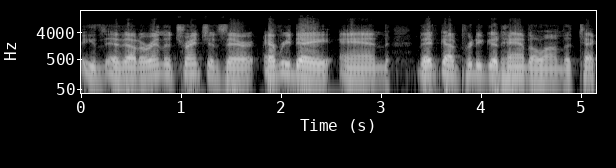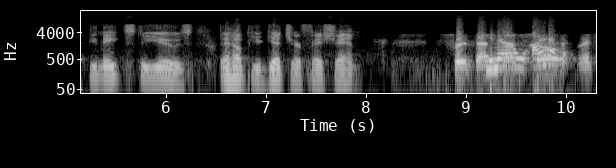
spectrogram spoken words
that are in the trenches there every day, and they've got a pretty good handle on the techniques to use to help you get your fish in. So that, You know, that's I so, have that's,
